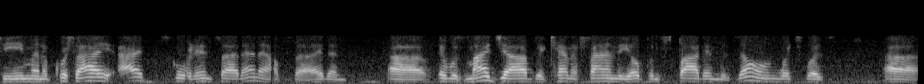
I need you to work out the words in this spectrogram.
team, and of course, I I scored inside and outside, and uh, it was my job to kind of find the open spot in the zone, which was uh,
